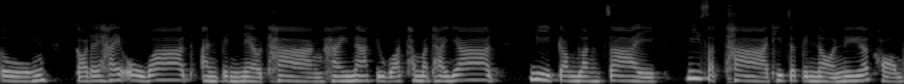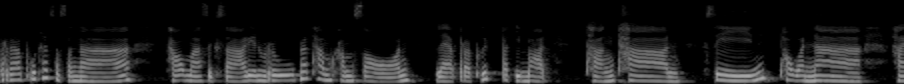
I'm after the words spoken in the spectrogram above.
สงฆ์ก็ได้ให้โอวาทอันเป็นแนวทาง ให้นาคยุวธรรมทายาทมีกำลังใจ มีศรัทธาที่จะเป็นหน่อเนื้อของพระพุทธศาสนา เข้ามาศึกษาเรียนรู้พระธรรมคำสอน และประพฤติปฏิบัติ ทั้งทาน ศีล ภาวนา ให้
